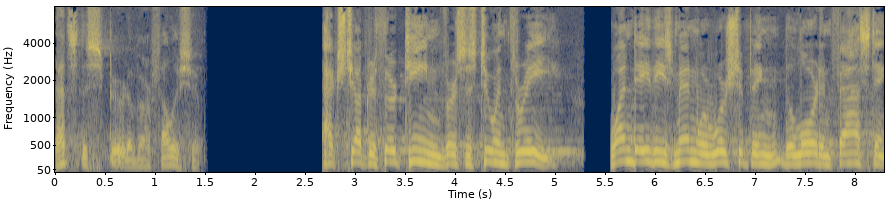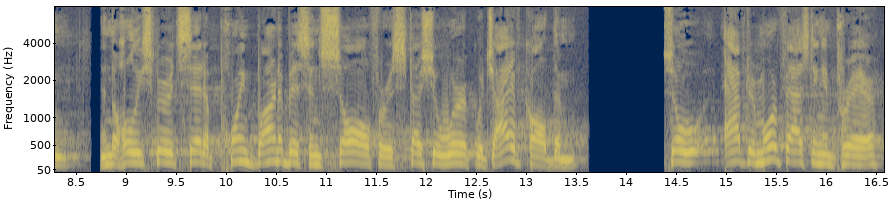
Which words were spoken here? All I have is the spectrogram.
That's the spirit of our fellowship. Acts chapter 13, verses 2 and 3. One day these men were worshiping the Lord and fasting, and the Holy Spirit said, Appoint Barnabas and Saul for a special work which I have called them. So after more fasting and prayer,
